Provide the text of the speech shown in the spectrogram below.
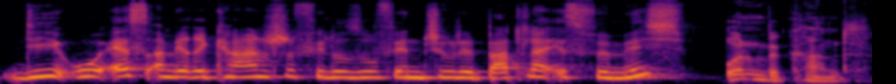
Die US-amerikanische Philosophin Judith Butler ist für mich unbekannt.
